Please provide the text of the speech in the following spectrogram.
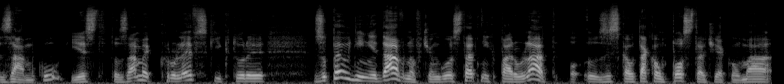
zamku. Jest to zamek królewski, który zupełnie niedawno, w ciągu ostatnich paru lat, zyskał taką postać, jaką ma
